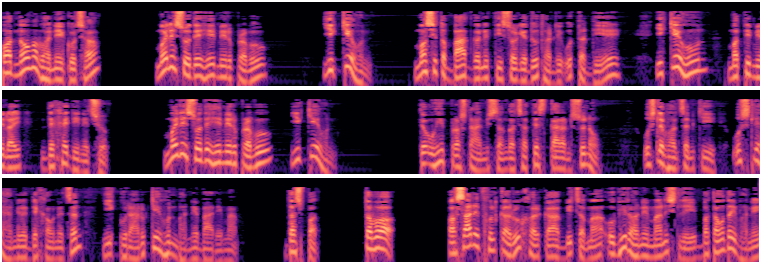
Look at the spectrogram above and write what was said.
पद नौमा भनिएको छ मैले सोधे हे मेरो प्रभु यी के हुन्? मसित बात गर्ने ती स्वर्गीय दूतहरूले उत्तर दिए यी के हुन्? म तिमीलाई देखाइदिनेछु। मैले सोधे हे मेरो प्रभु यी के हुन्? त्यो उही प्रश्न हामीसँग छ त्यसकारण सुनौ। उसले भन्छन् कि उसले हामीलाई देखाउनेछन् यी कुराहरू के हुन् भन्ने बारेमा। दशपद तब असारे फूलका रूखहरूका बीचमा उभिरहने मानिसले बताउँदै भने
